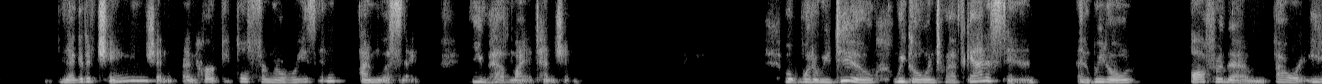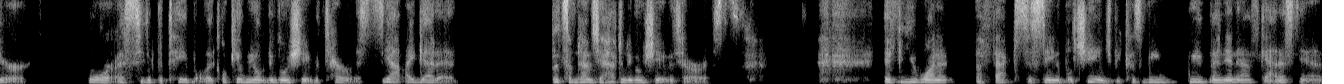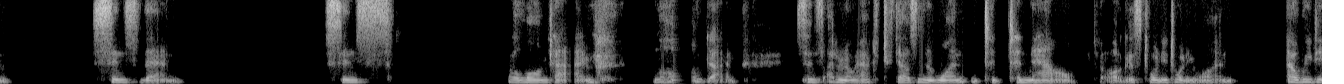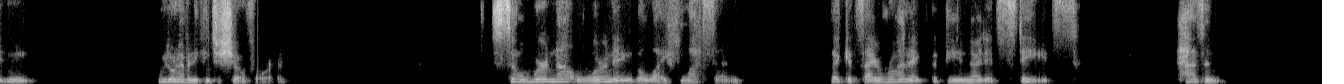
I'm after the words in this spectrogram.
negative change and, and hurt people for no reason, I'm listening. You have my attention. But what do we do? We go into Afghanistan and we don't offer them our ear or a seat at the table. Like, okay, we don't negotiate with terrorists. Yeah, I get it. But sometimes you have to negotiate with terrorists if you want to affect sustainable change, because we, we've been in Afghanistan since then, since a long time, long time, since, I don't know, after 2001 to, to now, to August 2021. Uh, we didn't we don't have anything to show for it. So we're not learning the life lesson. Like it's ironic that the United States hasn't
